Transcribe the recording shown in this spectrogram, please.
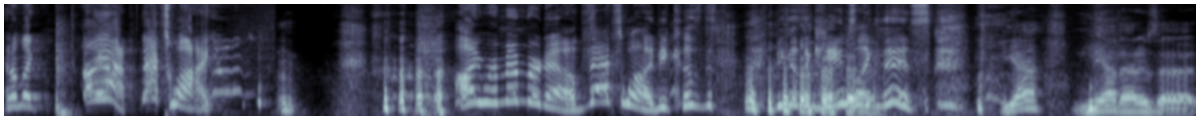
and I'm like, oh yeah, that's why. I remember now. That's why because this, because the game's like this. yeah, yeah, that is uh,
